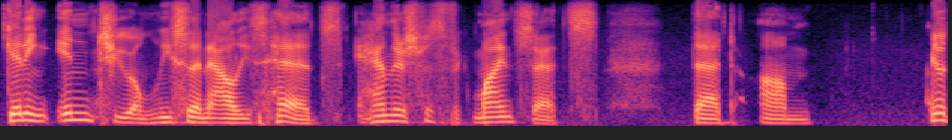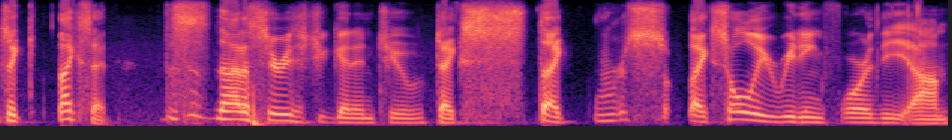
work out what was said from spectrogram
getting into um, Lisa and Allie's heads and their specific mindsets. That um, you know, it's like like I said, this is not a series that you get into like like like solely reading for the um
